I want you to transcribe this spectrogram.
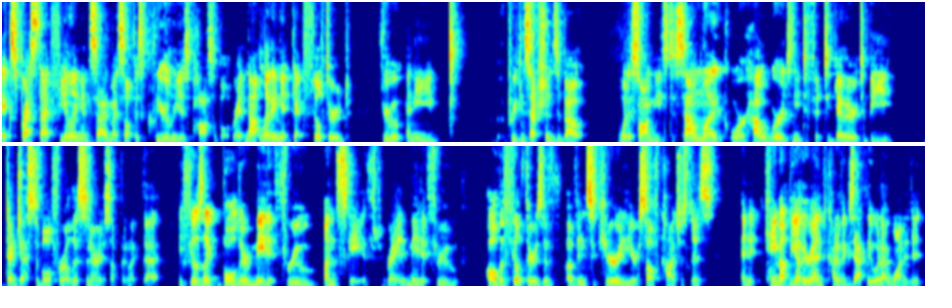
express that feeling inside myself as clearly as possible, right? Not letting it get filtered through any preconceptions about what a song needs to sound like or how words need to fit together to be digestible for a listener or something like that. It feels like Boulder made it through unscathed, right? It made it through all the filters of, of insecurity or self consciousness, and it came out the other end kind of exactly what I wanted it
